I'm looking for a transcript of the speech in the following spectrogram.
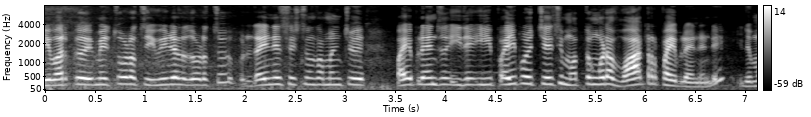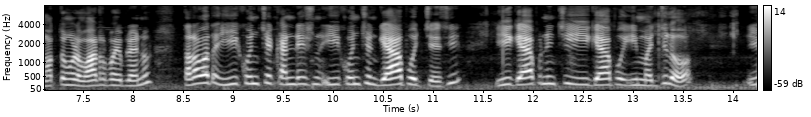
ఈ వర్క్ మీరు చూడొచ్చు ఈ వీడియోలో చూడొచ్చు. డ్రైనేజ్ సిస్టమ్ సంబంధించి పైప్ లైన్స్ ఇది ఈ పైప్ వచ్చేసి మొత్తం కూడా వాటర్ పైప్ లైన్ అండి. ఇది మొత్తం కూడా వాటర్ పైప్ లైన్. తర్వాత ఈ కొంచెం కండిషన్ ఈ కొంచెం గ్యాప్ వచ్చేసి ఈ గ్యాప్ నుంచి ఈ గ్యాప్ ఈ మధ్యలో ఈ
